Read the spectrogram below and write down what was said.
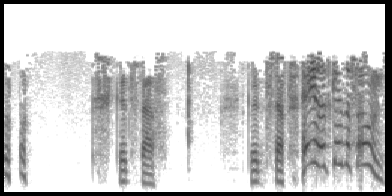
Good stuff. Good stuff. Hey, let's go to the phones.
